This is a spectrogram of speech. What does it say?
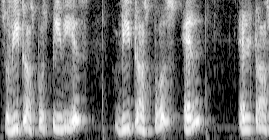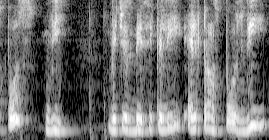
So V transpose PV is V transpose L, L transpose V, which is basically L transpose V,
